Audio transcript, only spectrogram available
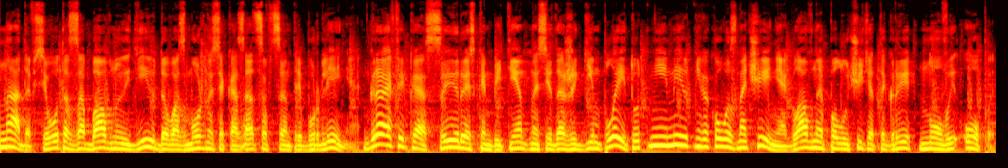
надо, всего-то забавную идею да возможность оказаться в центре бурления. Графика, сырость, компетентность и даже геймплей тут не имеют никакого значения, главное получить от игры новый опыт опыт.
